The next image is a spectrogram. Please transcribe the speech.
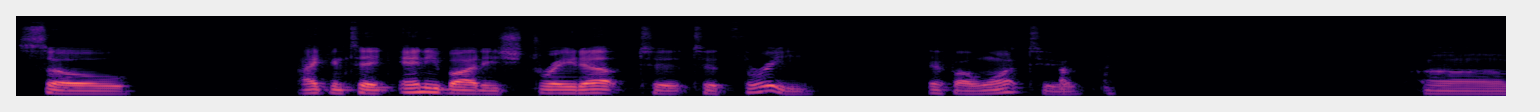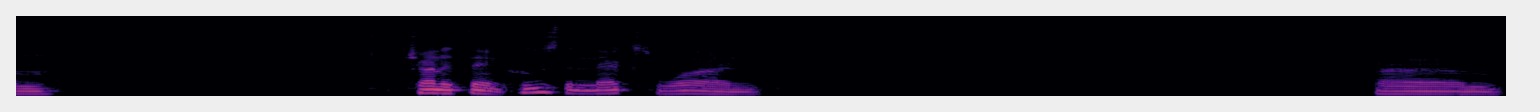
So I can take anybody straight up to, to three if I want to. Um trying to think who's the next one. Um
